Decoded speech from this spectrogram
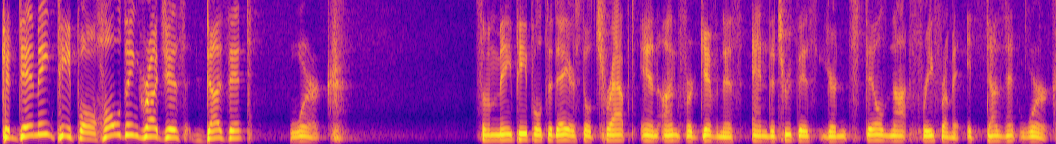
Condemning people, holding grudges doesn't work. So many people today are still trapped in unforgiveness, and the truth is, you're still not free from it. It doesn't work.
